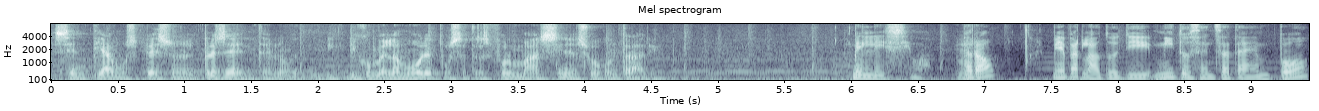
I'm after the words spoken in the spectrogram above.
sentiamo spesso nel presente, no? di, di, come l'amore possa trasformarsi nel suo contrario. Bellissimo, mm. però mi hai parlato di mito senza tempo,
